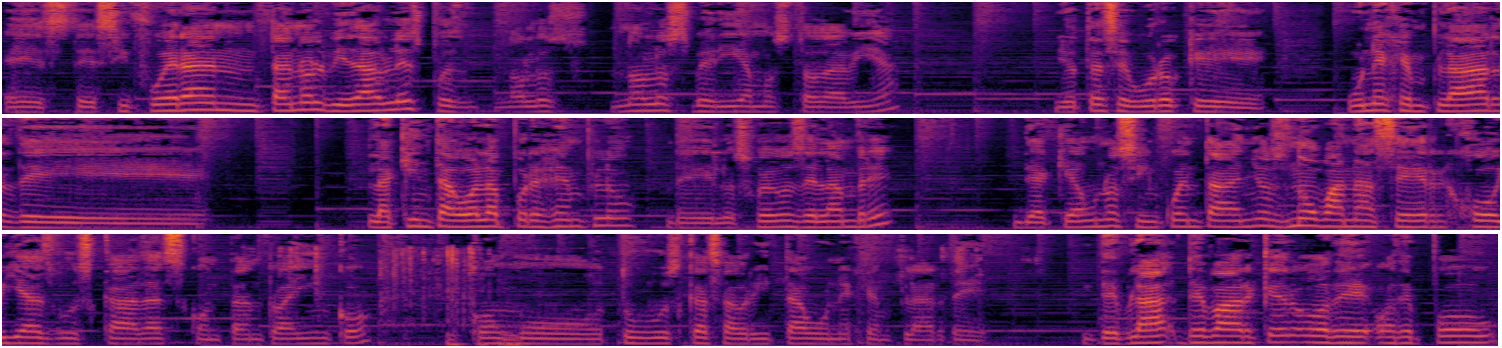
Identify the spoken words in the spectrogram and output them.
Este, si fueran tan olvidables, pues no los, no los veríamos todavía. Yo te aseguro que un ejemplar de la quinta ola, por ejemplo, de los Juegos del Hambre, de aquí a unos 50 años no van a ser joyas buscadas con tanto ahínco como tú buscas ahorita un ejemplar de, de, Bla- de Barker o de, o de Poe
